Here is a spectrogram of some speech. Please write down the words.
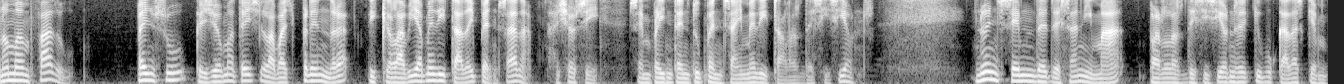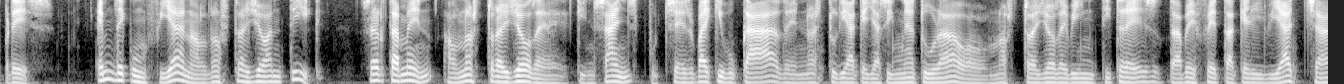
no m'enfado. Penso que jo mateix la vaig prendre i que l'havia meditada i pensada. Això sí, sempre intento pensar i meditar les decisions. No ens hem de desanimar per les decisions equivocades que hem pres. Hem de confiar en el nostre jo antic, Certament, el nostre jo de 15 anys potser es va equivocar de no estudiar aquella assignatura o el nostre jo de 23 d'haver fet aquell viatge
